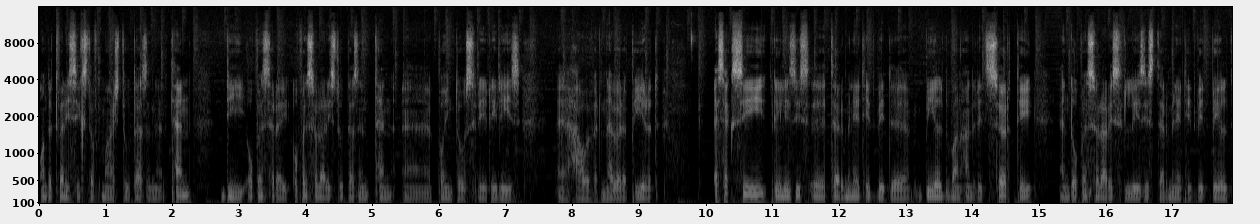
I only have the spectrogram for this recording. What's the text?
on the 26th of March 2010. The OpenSolaris, Open 2010.03 uh, release, uh, however, never appeared. SXC releases uh, terminated with uh, build 130 and OpenSolaris releases terminated with build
